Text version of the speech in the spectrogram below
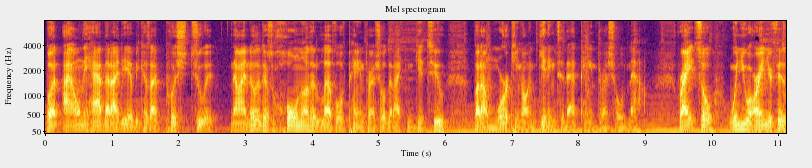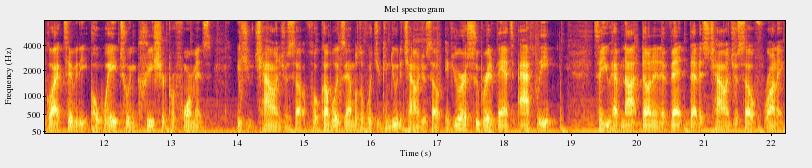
but I only have that idea because I pushed to it. Now I know that there's a whole nother level of pain threshold that I can get to, but I'm working on getting to that pain threshold now. Right? So when you are in your physical activity, a way to increase your performance is you challenge yourself. So a couple examples of what you can do to challenge yourself. If you're a super advanced athlete, say you have not done an event that is challenge yourself running,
